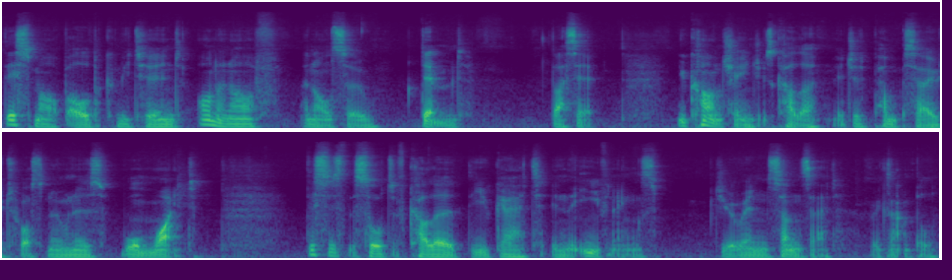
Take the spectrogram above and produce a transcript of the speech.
This smart bulb can be turned on and off and also dimmed. That's it. You can't change its colour, it just pumps out what's known as warm white. This is the sort of colour that you get in the evenings, during sunset, for example.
